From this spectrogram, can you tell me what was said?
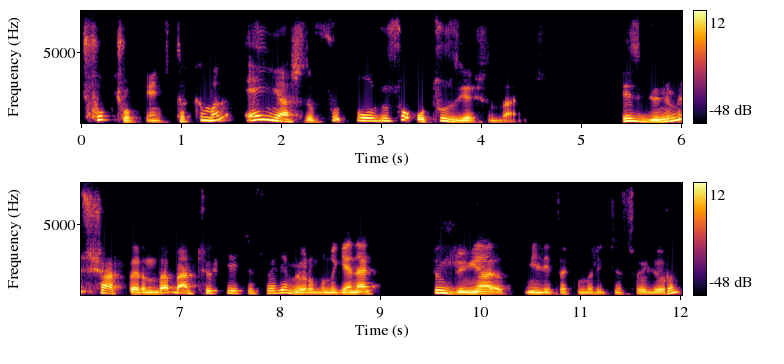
çok çok genç. Takımın en yaşlı futbolcusu 30 yaşındaymış. Biz günümüz şartlarında ben Türkiye için söylemiyorum bunu genel tüm dünya milli takımları için söylüyorum.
